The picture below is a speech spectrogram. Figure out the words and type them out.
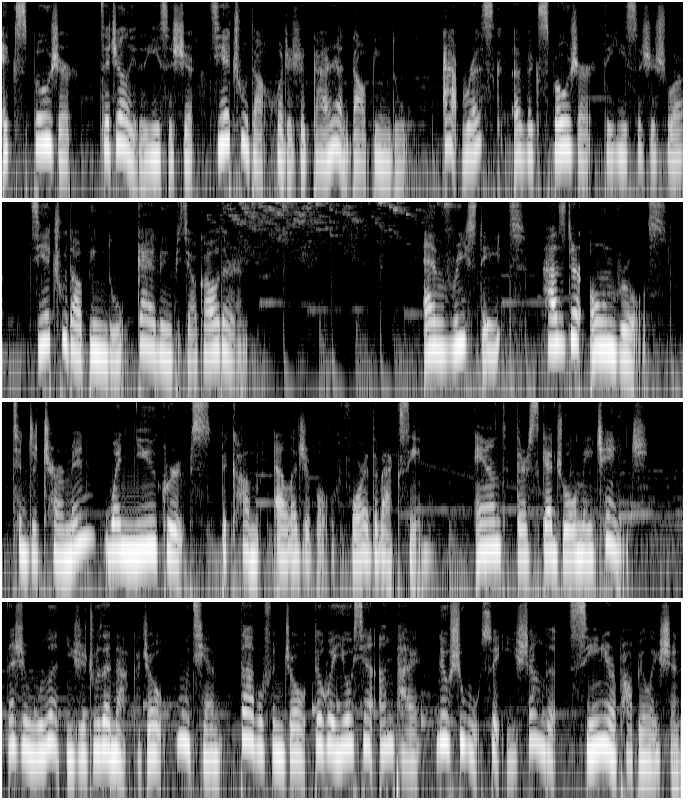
exposure 在这里的意思是接触到或者是感染到病毒。At risk of exposure 的意思是说接触到病毒概率比较高的人。 Every state has their own rules to determine when new groups become eligible for the vaccine, and their schedule may change. 但是无论你是住在哪个州，目前大部分州都会优先安排六十五岁以上的 senior population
